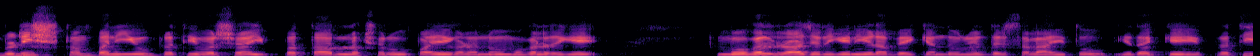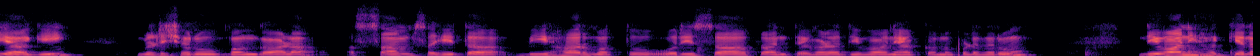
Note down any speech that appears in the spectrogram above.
ಬ್ರಿಟಿಷ್ ಕಂಪನಿಯು ಪ್ರತಿ ವರ್ಷ ಇಪ್ಪತ್ತಾರು ಲಕ್ಷ ರೂಪಾಯಿಗಳನ್ನು ಮೊಘಲರಿಗೆ ಮೊಘಲ್ ರಾಜನಿಗೆ ನೀಡಬೇಕೆಂದು ನಿರ್ಧರಿಸಲಾಯಿತು. ಇದಕ್ಕೆ ಪ್ರತಿಯಾಗಿ ಬ್ರಿಟಿಷರು ಬಂಗಾಳ, ಅಸ್ಸಾಂ ಸಹಿತ ಬಿಹಾರ್ ಮತ್ತು ಒರಿಸ್ಸಾ ಪ್ರಾಂತ್ಯಗಳ ದಿವಾನಿ ಹಕ್ಕನ್ನು ಪಡೆದರು. ದಿವಾನಿ ಹಕ್ಕಿನ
